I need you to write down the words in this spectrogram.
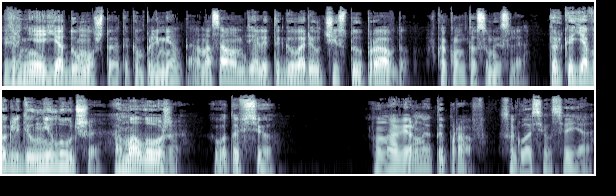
Вернее, я думал, что это комплименты, а на самом деле ты говорил чистую правду в каком-то смысле. Только я выглядел не лучше, а моложе. Вот и все. «Ну, наверное, ты прав», — согласился я.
